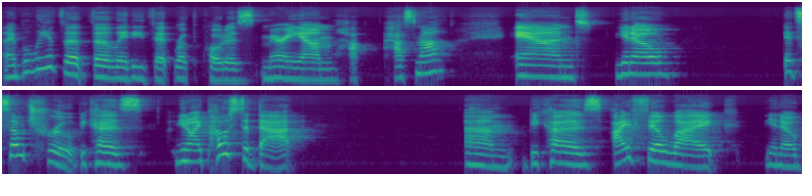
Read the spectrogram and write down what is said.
And I believe that the lady that wrote the quote is Mariam Hasna. And, you know, it's so true because, you know, I posted that um, because I feel like, you know,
